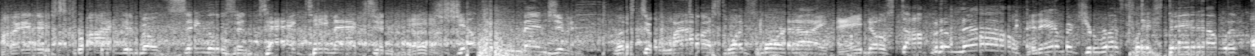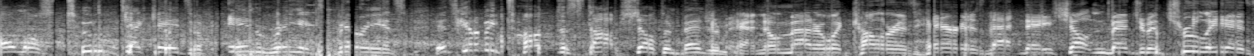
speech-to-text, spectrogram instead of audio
Finding his stride in both singles and tag team action. Shelton Benjamin looks to wow us once more tonight. Ain't no stopping him now. An amateur wrestling standout with almost two decades of in-ring experience. It's going to to stop Shelton Benjamin. And no matter what color his hair is that day, Shelton Benjamin truly is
